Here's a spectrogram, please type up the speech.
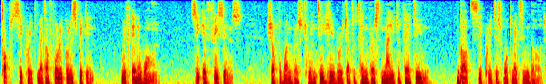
top secret, metaphorically speaking, with anyone. See Ephesians chapter 1 verse 20, Hebrew chapter 10 verse 9 to 13. God's secret is what makes him God.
